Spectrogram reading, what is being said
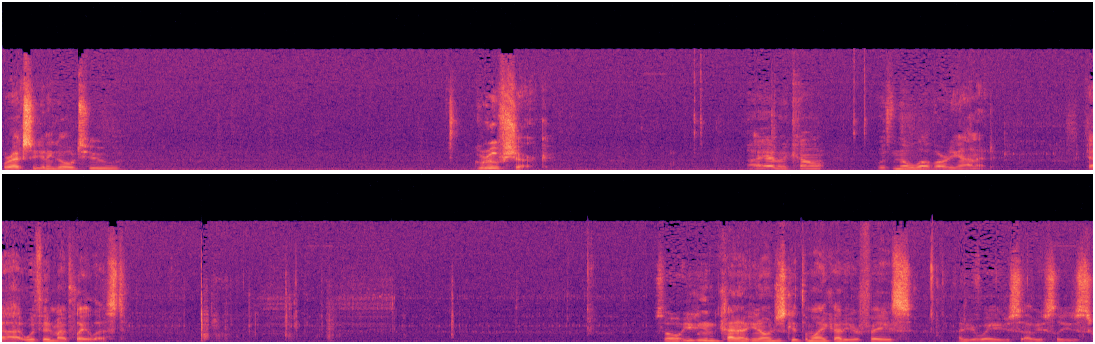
We're actually going to go to Grooveshark. I have an account with No Love already on it uh, within my playlist. So you can kind of, you know, just get the mic out of your face, out of your way. Just obviously just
